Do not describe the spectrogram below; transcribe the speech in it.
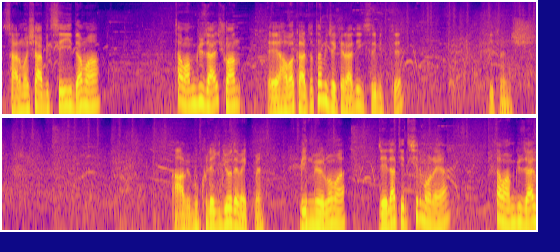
Sarmaşa bitse iyiydi ama. Tamam güzel. Şu an e, hava kartı atamayacak herhalde. İksiri bitti. Bitmemiş. Abi bu kule gidiyor demek mi? Bilmiyorum ama. Cellat yetişir mi oraya? Tamam güzel.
